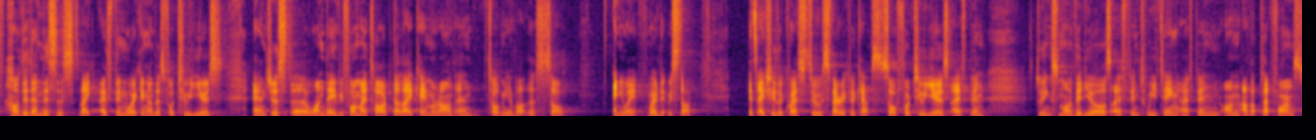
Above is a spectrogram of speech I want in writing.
how did I miss this? Like, I've been working on this for two years. And just uh, one day before my talk, Dalai came around and told me about this. So Anyway, where did we stop? It's actually the quest to spherical caps. So for two years, I've been doing small videos, I've been tweeting, I've been on other platforms.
